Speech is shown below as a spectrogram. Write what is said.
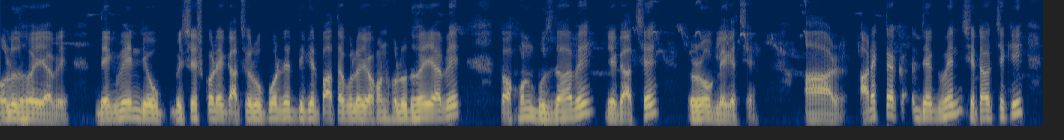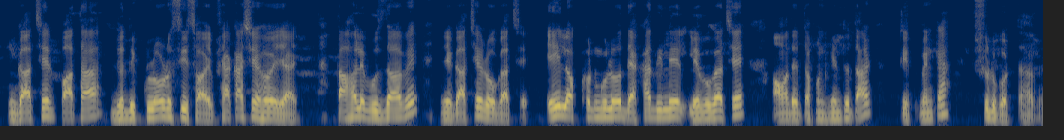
হলুদ হয়ে যাবে। দেখবেন যে বিশেষ করে গাছের উপরের দিকের পাতাগুলো যখন হলুদ হয়ে যাবে, তখন বুঝতে হবে যে গাছে রোগ লেগেছে। আর আরেকটা দেখবেন সেটা হচ্ছে কি, গাছের পাতা যদি ক্লোরোসিস হয়, ফ্যাকাশে হয়ে যায়, তাহলে বুঝতে হবে যে গাছে রোগ আছে। এই লক্ষণগুলো দেখা দিলে লেবু গাছে, আমাদের তখন কিন্তু তার ট্রিটমেন্টটা শুরু করতে হবে।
